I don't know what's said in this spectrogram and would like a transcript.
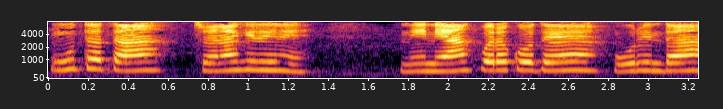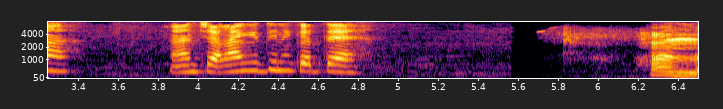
ಹ್ಞೂ ತಾತ ಚೆನ್ನಾಗಿದ್ದೀನಿ. ನೀನು ಯಾಕೆ ಬರೋಕೋದೆ ಊರಿಂದ? ನಾನು ಚೆನ್ನಾಗಿದ್ದೀನಿ ಕತೆ. ಅಲ್ಲ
